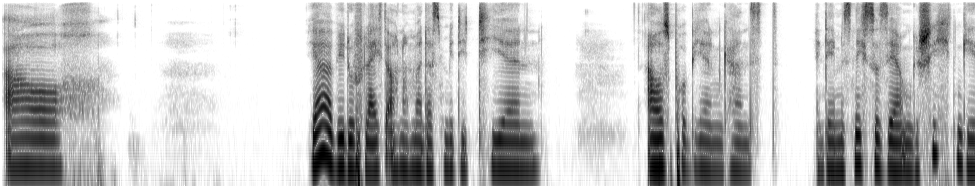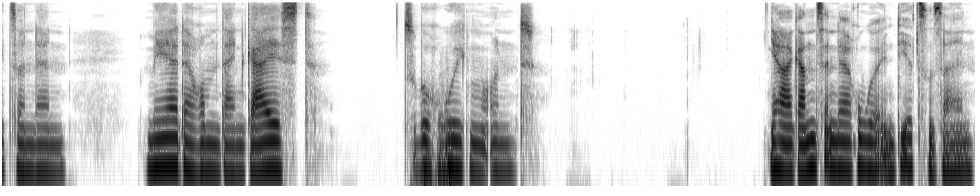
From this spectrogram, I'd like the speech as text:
auch, ja, wie du vielleicht auch nochmal das Meditieren ausprobieren kannst, indem es nicht so sehr um Geschichten geht, sondern mehr darum, deinen Geist zu beruhigen und ja, ganz in der Ruhe in dir zu sein.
